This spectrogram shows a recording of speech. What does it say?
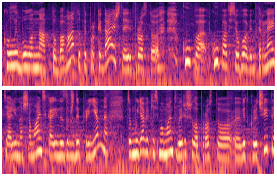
коли було надто багато, ти прокидаєшся і просто купа, купа всього в інтернеті. Аліна Шаманська і не завжди приємне. Тому я в якийсь момент вирішила просто е, відключити.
